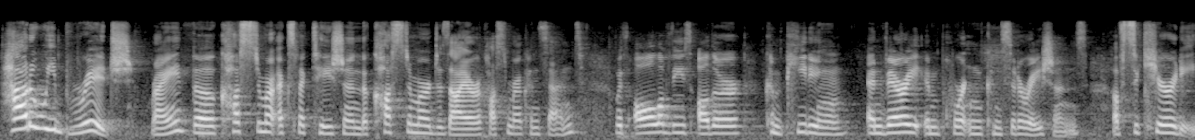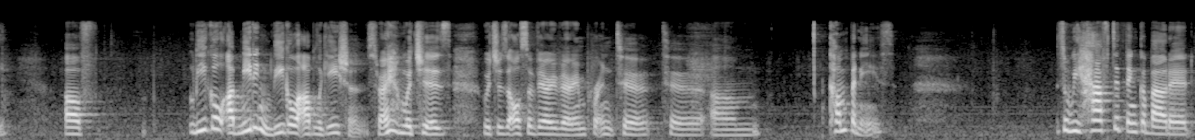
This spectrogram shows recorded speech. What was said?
how do we bridge, right, the customer expectation, the customer desire, customer consent, with all of these other competing and very important considerations of security, of legal, uh, meeting legal obligations, right? Which is, which is also very, very important to, to um, companies. So we have to think about it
